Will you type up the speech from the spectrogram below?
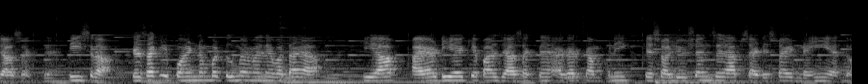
जा सकते हैं। तीसरा, जैसा कि पॉइंट नंबर टू में मैंने बताया कि आप IRDA के पास जा सकते हैं, अगर कंपनी के सॉल्यूशन से आप सेटिस्फाइड नहीं है तो।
